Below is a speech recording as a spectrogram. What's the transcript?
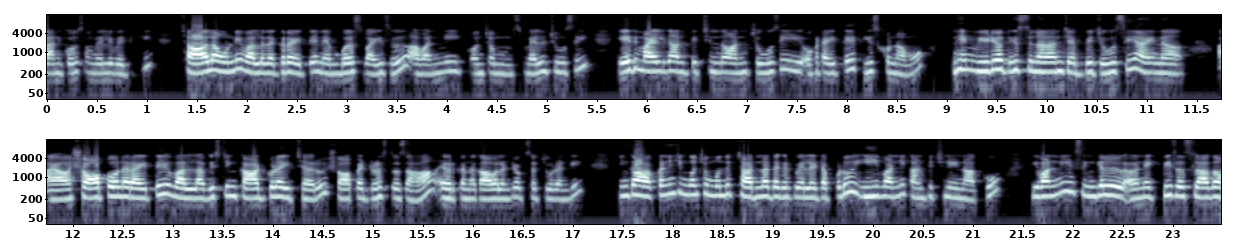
దానికోసం వెళ్ళి వెతికి. చాలా ఉండి వాళ్ళ దగ్గర అయితే నెంబర్స్ వైజ్ అవన్నీ కొంచెం స్మెల్ చూసి ఏది మైల్డ్గా అనిపించిందో అని చూసి ఒకటైతే తీసుకున్నాము. నేను వీడియో తీస్తున్నాను అని చెప్పి చూసి ఆయన ఆ షాప్ ఓనర్ అయితే వాళ్ళ విజిటింగ్ కార్డ్ కూడా ఇచ్చారు. షాప్ అడ్రస్తో సహా. ఎవరికన్నా కావాలంటే ఒకసారి చూడండి. ఇంకా అక్కడి నుంచి ఇంకొంచెం ముందుకు చార్మినార్ దగ్గరికి వెళ్ళేటప్పుడు ఇవన్నీ కనిపించినాయి నాకు. ఇవన్నీ సింగిల్ నెక్ పీసెస్ లాగా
